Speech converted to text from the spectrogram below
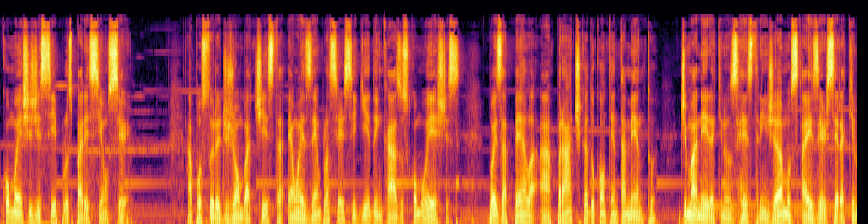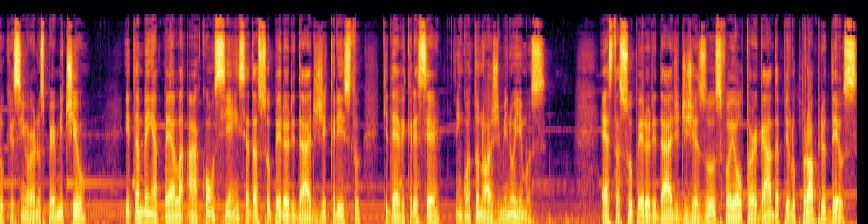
como estes discípulos pareciam ser. A postura de João Batista é um exemplo a ser seguido em casos como estes, pois apela à prática do contentamento de maneira que nos restringamos a exercer aquilo que o Senhor nos permitiu, e também apela à consciência da superioridade de Cristo, que deve crescer enquanto nós diminuímos. Esta superioridade de Jesus foi outorgada pelo próprio Deus,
